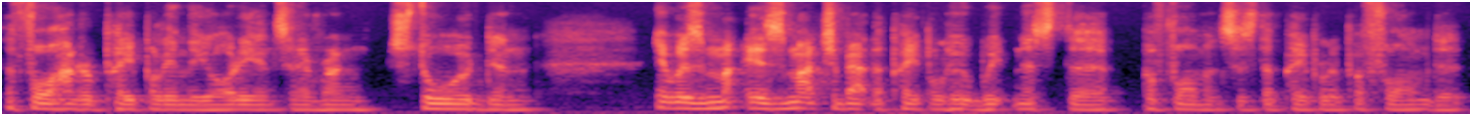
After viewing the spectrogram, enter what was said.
the 400 people in the audience, and everyone stood. And it was as much about the people who witnessed the performance as the people who performed it,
